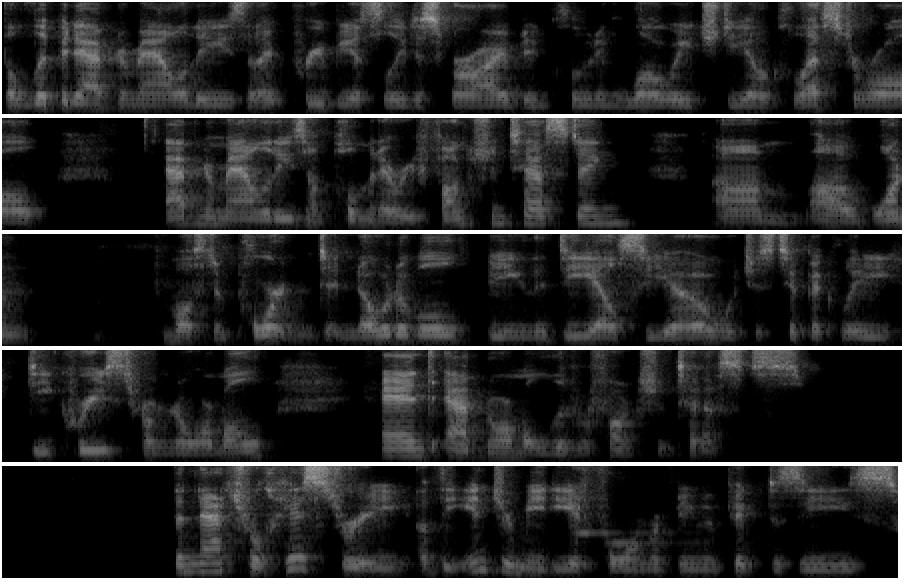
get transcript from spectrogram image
the lipid abnormalities that I previously described, including low HDL cholesterol, abnormalities on pulmonary function testing. Um, uh, one most important and notable being the DLCO, which is typically decreased from normal, and abnormal liver function tests. The natural history of the intermediate form of Niemann-Pick disease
